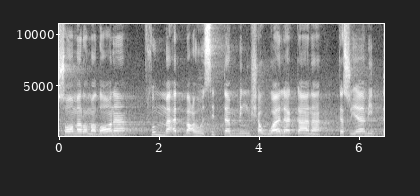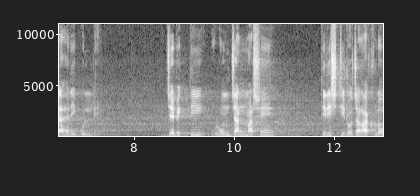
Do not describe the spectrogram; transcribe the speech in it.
সোমা রমাদনা ثم أتبعه ستا من شوال كان كصيام الدهر كله যে ব্যক্তি রমজান মাসে তিরিশটি রোজা রাখলো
